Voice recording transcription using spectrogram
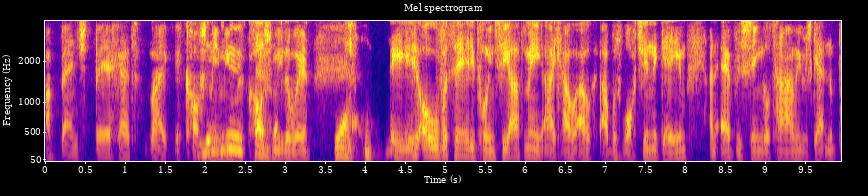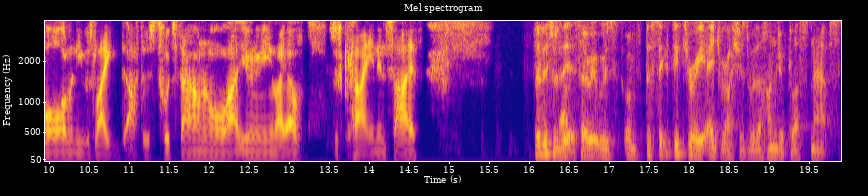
I benched Burkhead. Like it cost me, me it cost me the win. Yeah, he, over thirty points he had me. Like I, I, I, was watching the game, and every single time he was getting the ball, and he was like after his touchdown and all that. You know what I mean? Like I was just crying inside. So this was yeah. it. So it was of the 63 edge rushers with 100 plus snaps.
